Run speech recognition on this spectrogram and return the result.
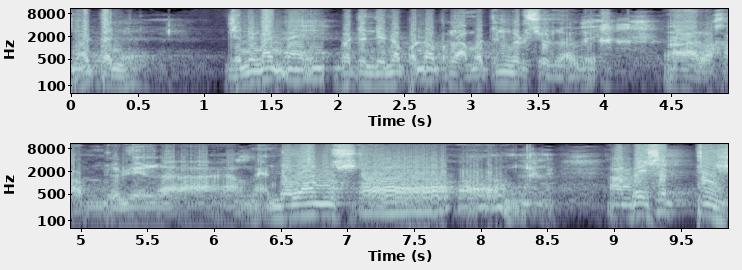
ngoten jenengan nek mboten dina napa lak mboten ngersula alhamdulillah. Men dolongso sampai sedih.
